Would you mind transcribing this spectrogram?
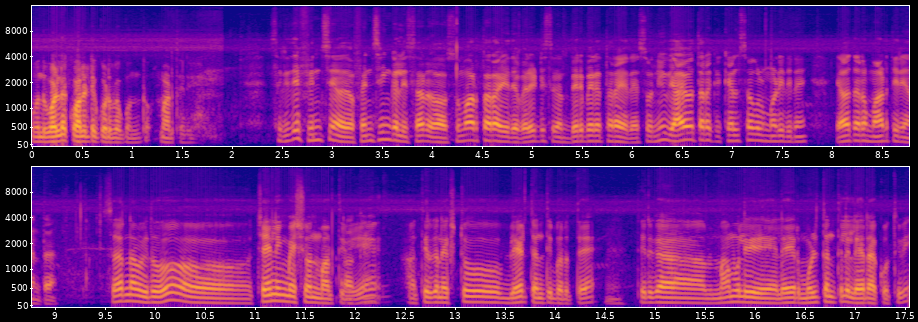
ಒಂದು ಒಳ್ಳೆ ಕ್ವಾಲಿಟಿ ಕೊಡಬೇಕು ಅಂತ ಮಾಡ್ತೀವಿ ಸರ್ ಇದೇ ಫೆನ್ಸಿ ಫೆನ್ಸಿಂಗಲ್ಲಿ ಸರ್ ಸುಮಾರು ಥರ ಇದೆ ವೆರೈಟೀಸ್ ಬೇರೆ ಬೇರೆ ಥರ ಇದೆ. ಸೊ ನೀವು ಯಾವ್ಯಾವ ಥರ ಕೆಲಸಗಳು ಮಾಡಿದ್ದೀರಿ ಯಾವ ಥರ ಮಾಡ್ತೀರಿ ಅಂತ? ಸರ್ ನಾವು ಇದು ಚೈನಿಂಗ್ ಮೆಶ್ ಒಂದು ಮಾಡ್ತೀವಿ. ಆ, ತಿರ್ಗಾ ನೆಕ್ಸ್ಟು ಬ್ಲೇಡ್ ತಂತಿ ಬರುತ್ತೆ. ತಿರ್ಗಾ ಮಾಮೂಲಿ ಲೇಯರ್ ಮುಳ್ತಂತಿಲಿ ಲೇಯರ್ ಹಾಕೋತೀವಿ.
